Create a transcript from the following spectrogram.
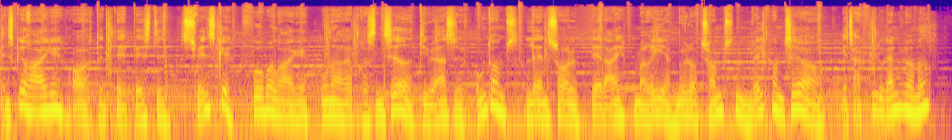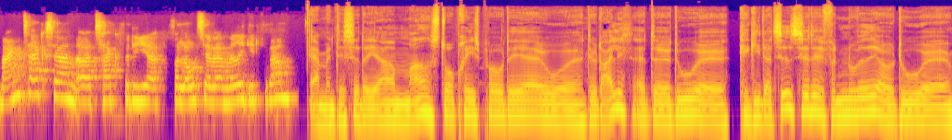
danske række og den bedste svenske fodboldrække. Hun har repræsenteret diverse ungdomslandshold. Det er dig, Maria Møller Thomsen. Velkommen til, og ja, tak fordi du gerne vil være med. Mange tak, Søren, og tak fordi jeg får lov til at være med i dit program. Jamen, det sætter jeg meget stor pris på. Det er jo, øh, det er jo dejligt, at øh, du øh, kan give dig tid til det, for nu ved jeg jo, du, øh,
